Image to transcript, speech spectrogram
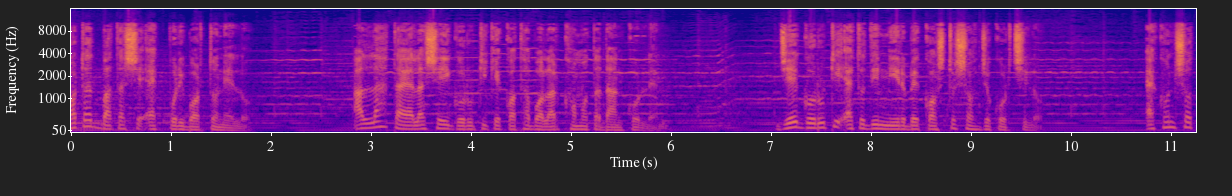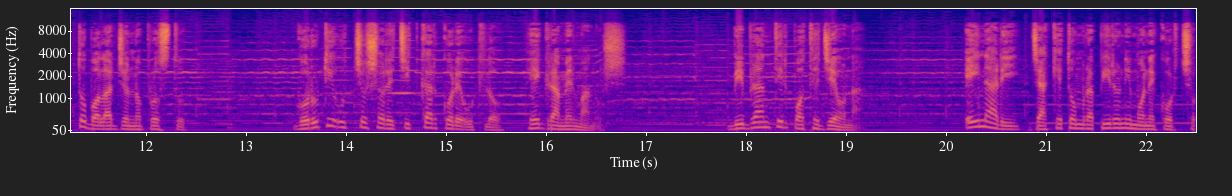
হঠাৎ বাতাসে এক পরিবর্তন এলো। আল্লাহ তায়ালা সেই গরুটিকে কথা বলার ক্ষমতা দান করলেন। যে গরুটি এতদিন নির্বে কষ্ট সহ্য করছিল এখন সত্য বলার জন্য প্রস্তুত। গরুটি উচ্চস্বরে চিৎকার করে উঠল, হে গ্রামের মানুষ, বিভ্রান্তির পথে যেও না। এই নারী যাকে তোমরা পীড়নী মনে করছ,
